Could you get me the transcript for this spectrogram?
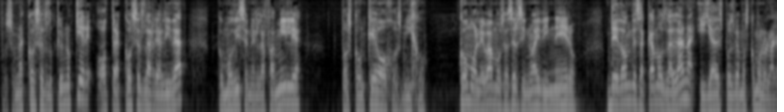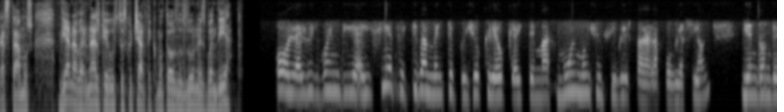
pues una cosa es lo que uno quiere, otra cosa es la realidad. Como dicen en la familia, pues con qué ojos, mijo. ¿Cómo le vamos a hacer si no hay dinero? De dónde sacamos la lana y ya después vemos cómo nos la gastamos. Diana Bernal, qué gusto escucharte, como todos los lunes. Buen día. Hola Luis, buen día. Y sí, efectivamente, pues yo creo que hay temas muy, muy sensibles para la población y en donde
